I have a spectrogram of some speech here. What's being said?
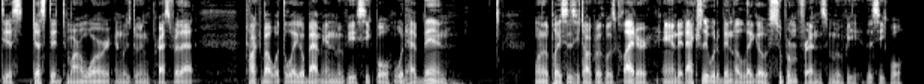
just just did Tomorrow War and was doing press for that talked about what the Lego Batman movie sequel would have been. one of the places he talked with was Collider, and it actually would have been a Lego Super Friends movie, the sequel.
